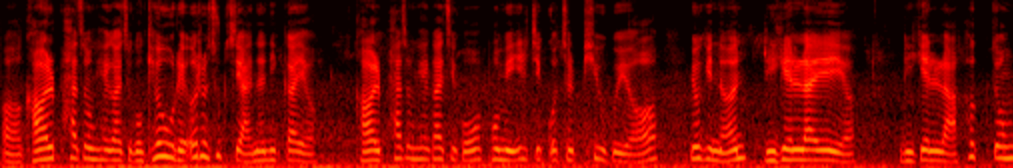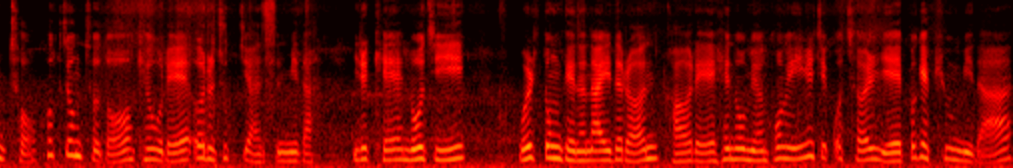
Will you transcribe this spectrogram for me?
어, 가을 파종해 가지고 겨울에 얼어 죽지 않으니까요. 가을 파종해 가지고 봄에 일찍 꽃을 피우고요. 여기는 리겔라예요. 리겔라 흑종초. 흑종초도 겨울에 얼어 죽지 않습니다. 이렇게 노지 월동되는 아이들은 가을에 해놓으면 봄에 일찍 꽃을 예쁘게 피웁니다.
